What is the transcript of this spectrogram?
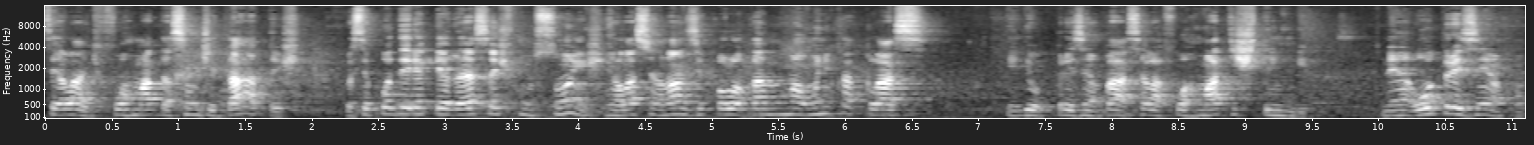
sei lá, de formatação de datas, você poderia pegar essas funções relacionadas e colocar numa única classe. Entendeu? Por exemplo, ah, sei lá, formato string. Né? Outro exemplo,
